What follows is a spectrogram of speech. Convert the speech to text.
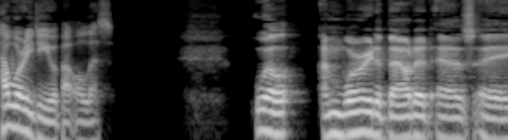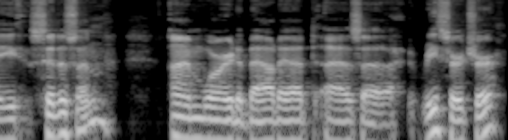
How worried are you about all this? Well, I'm worried about it as a citizen. I'm worried about it as a researcher.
